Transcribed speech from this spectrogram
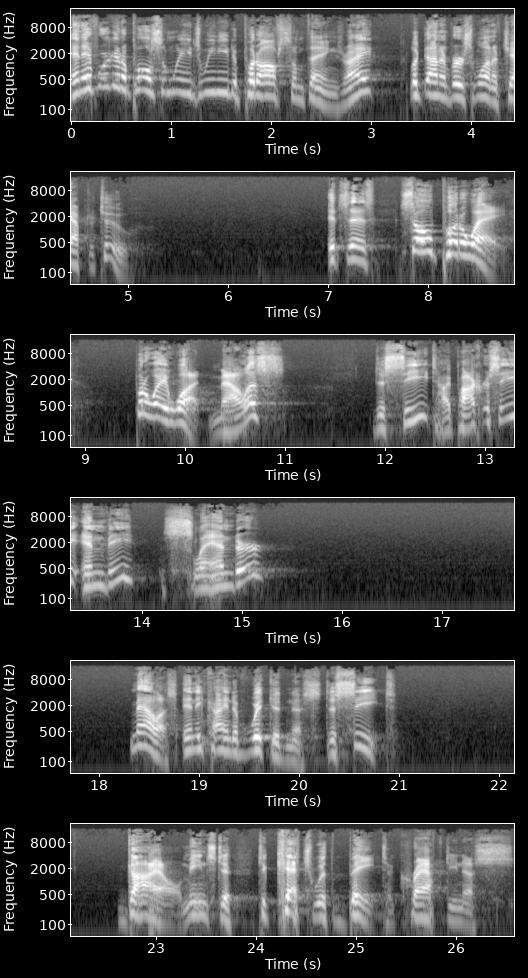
And if we're going to pull some weeds, we need to put off some things, right? Look down in verse 1 of chapter 2. It says, So put away. Put away what? Malice, deceit, hypocrisy, envy, slander, malice, any kind of wickedness, deceit. Guile means to, to catch with bait, a craftiness.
